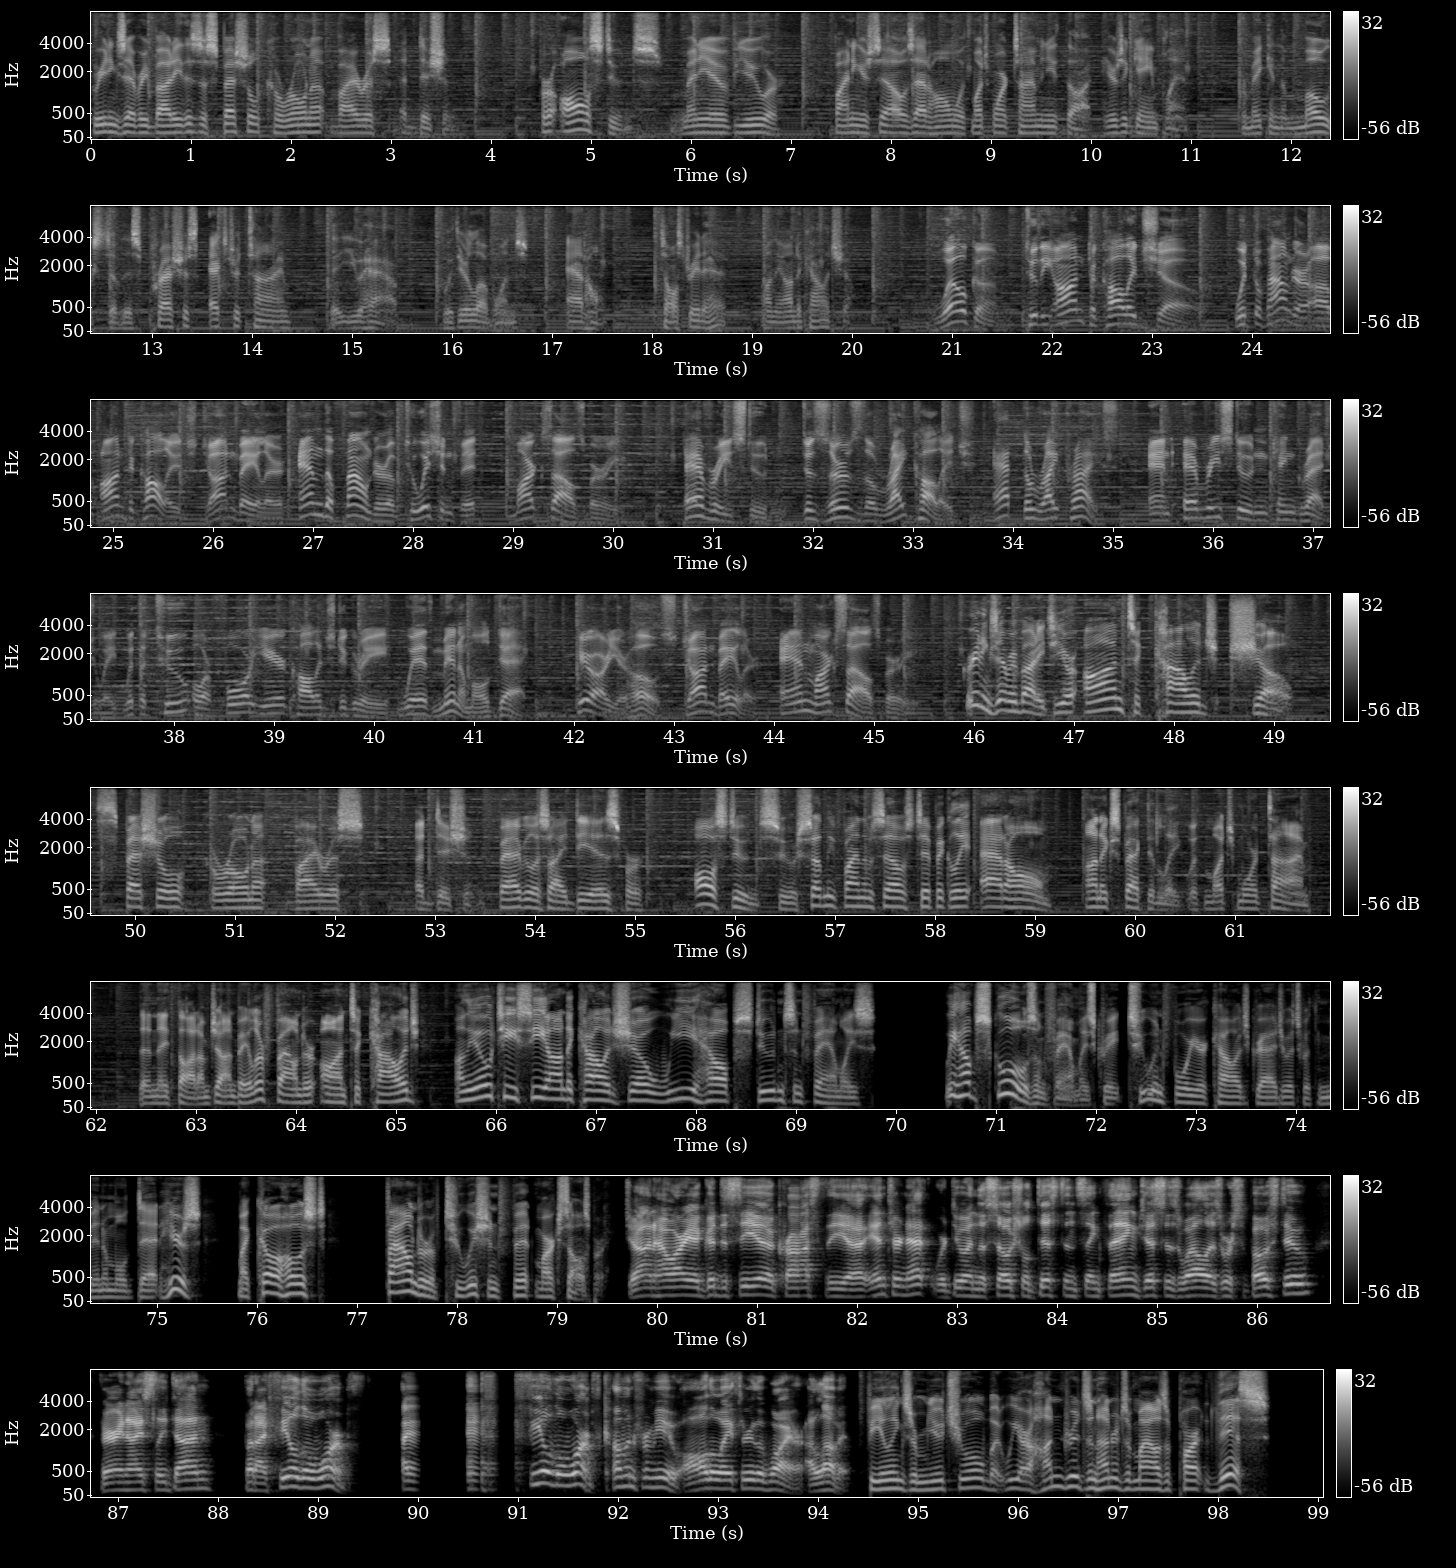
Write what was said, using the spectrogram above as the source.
Greetings, everybody. This is a special coronavirus edition for all students. Many of you are finding yourselves at home with much more time than you thought. Here's a game plan for making the most of this precious extra time that you have with your loved ones at home. It's all straight ahead on the On to College Show. Welcome to the On to College Show with the founder of On to College, John Baylor, and the founder of Tuition Fit, Mark Salisbury. Every student deserves the right college at the right price, and every student can graduate with a two or four year college degree with minimal debt. Here are your hosts, John Baylor and Mark Salisbury. Greetings, everybody, to your On to College show, special coronavirus edition. Fabulous ideas for all students who suddenly find themselves typically at home unexpectedly with much more time than they thought. I'm John Baylor, founder On to College. On the OTC On to College show, we help students and families. We help schools and families create two and four year college graduates with minimal debt. Here's my co host, founder of Tuition Fit, Mark Salisbury. John, how are you? Good to see you across the uh, internet. We're doing the social distancing thing just as well as we're supposed to. Very nicely done. But I feel the warmth. I, I feel the warmth coming from you all the way through the wire. I love it. Feelings are mutual, but we are hundreds and hundreds of miles apart. This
